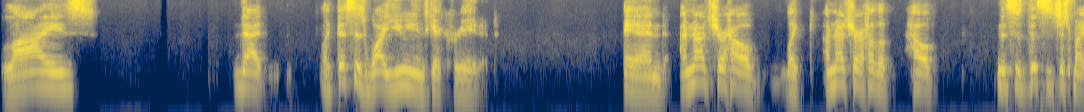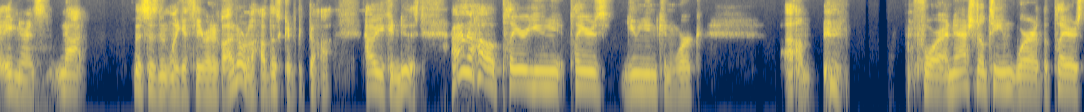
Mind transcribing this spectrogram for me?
lies that like this is why unions get created. And I'm not sure how like I'm not sure how the how this is this is just my ignorance, not this isn't like a theoretical. I don't know how this could be how you can do this. I don't know how a player union players union can work um, for a national team where the players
